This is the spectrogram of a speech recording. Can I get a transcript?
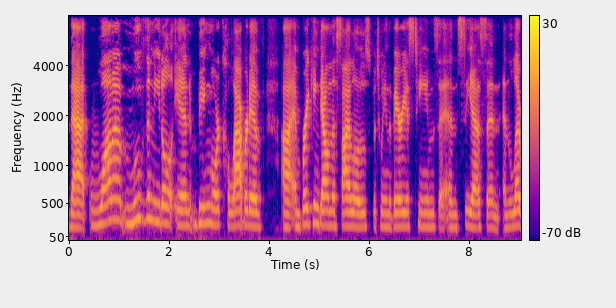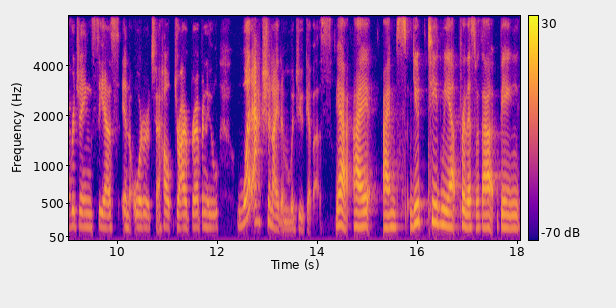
that want to move the needle in being more collaborative? Uh, and breaking down the silos between the various teams and CS and, and leveraging CS in order to help drive revenue. What action item would you give us? Yeah, I I'm you teed me up for this without being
